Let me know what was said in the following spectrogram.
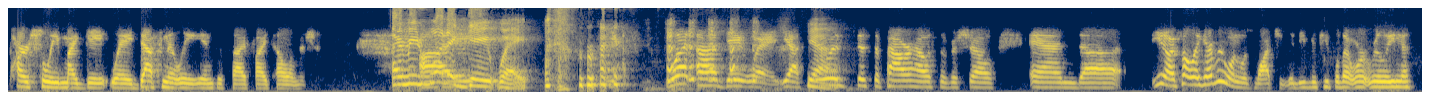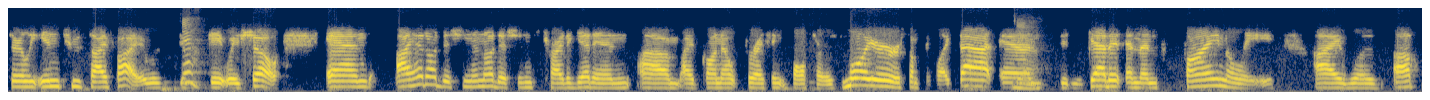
partially my gateway, definitely into sci-fi television. I mean, what I, a gateway, right? What a gateway! Yes, yeah. it was just a powerhouse of a show, and uh, you know, I felt like everyone was watching it, even people that weren't really necessarily into sci-fi. It was, yeah. a gateway show, and I had auditioned and auditioned to try to get in. Um, I'd gone out for, I think, Baltar's lawyer or something like that and yeah. didn't get it. And then finally, I was up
